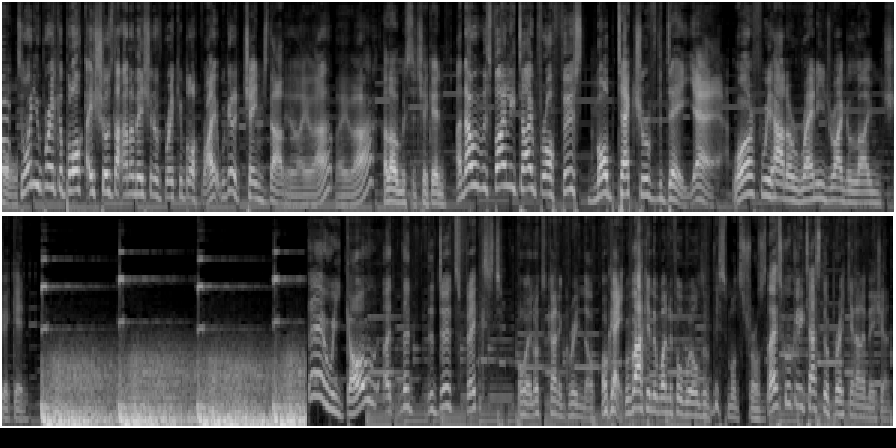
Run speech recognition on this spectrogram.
coal. So when you break a block, it shows that animation of breaking block, right? We're gonna change that. Like that. Like that. Hello, Mr. Chicken. And now it was finally time for our first mob texture of the day. Yeah. What if we had a ReniDrag Lime Chicken? There we go. Uh, the, the dirt's fixed. Oh, it looks kind of green though. Okay, we're back in the wonderful world of this monstrosity. Let's quickly test the breaking animation.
